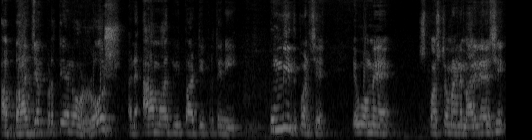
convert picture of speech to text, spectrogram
આ ભાજપ પ્રત્યેનો રોષ અને આમ આદમી પાર્ટી પ્રત્યેની ઉમ્મીદ પણ છે, એવું અમે સ્પષ્ટ મને મારી રહ્યા છીએ.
